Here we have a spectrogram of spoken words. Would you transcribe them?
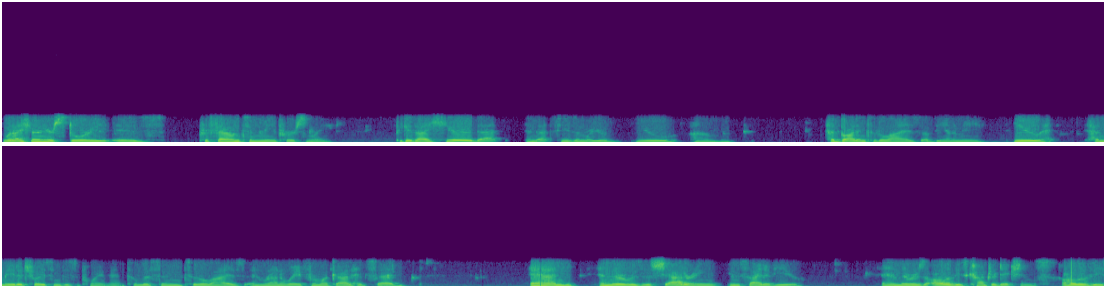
What I hear in your story is profound to me personally, because I hear that in that season where you you um, had bought into the lies of the enemy, you had made a choice in disappointment to listen to the lies and run away from what God had said. And and there was this shattering inside of you. And there was all of these contradictions, all of these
